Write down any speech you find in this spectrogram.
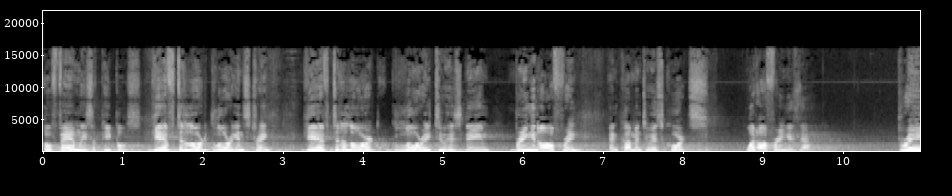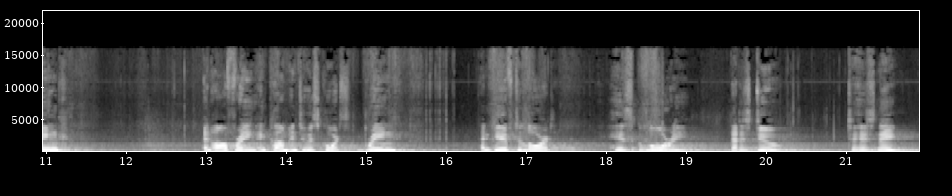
O families of peoples. Give to the Lord glory and strength. Give to the Lord glory to his name. Bring an offering and come into his courts. What offering is that? Bring an offering and come into his courts. Bring and give to Lord his glory that is due to his name.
